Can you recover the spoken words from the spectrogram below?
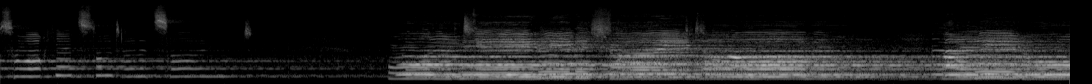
so auch jetzt und alle Zeit. Und in Ewigkeit. Amen. Halleluja.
